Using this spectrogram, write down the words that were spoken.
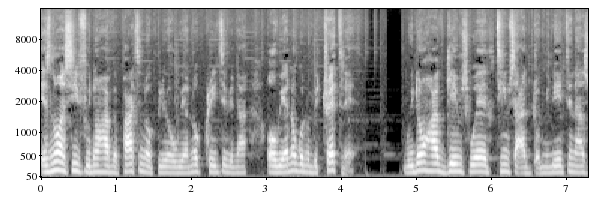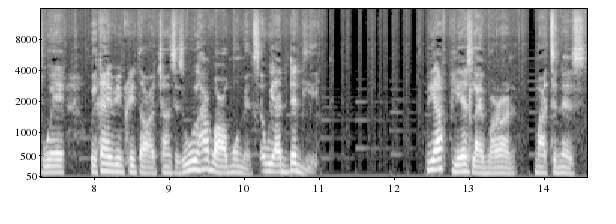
It's not as if we don't have a partner player, or we are not creative enough, or we are not going to be threatening. We don't have games where teams are dominating us, where we can't even create our chances. We'll have our moments. We are deadly. We have players like Varane, Martinez,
